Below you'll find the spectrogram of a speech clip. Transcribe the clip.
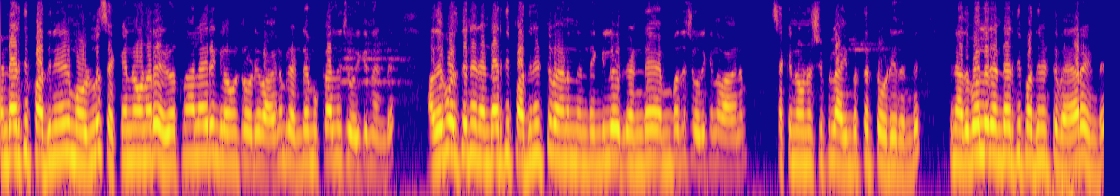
രണ്ടായിരത്തി പതിനേഴ് മോഡൽ സെക്കൻഡ് ഓണർ എഴുപത്തിനാലായിരം കിലോമീറ്റർ ഓടിയ വാഹനം രണ്ടേ മുക്കാലിന് ചോദിക്കുന്നുണ്ട്. അതേപോലെ തന്നെ രണ്ടായിരത്തി പതിനെട്ട് വേണമെന്നുണ്ടെങ്കിൽ രണ്ട് എൺപത് ചോദിക്കുന്ന വാഹനം സെക്കൻഡ് ഓണർഷിപ്പിൽ അമ്പത്തെട്ട് ഓടിയതുണ്ട്. പിന്നെ അതുപോലെ രണ്ടായിരത്തി പതിനെട്ട് വേറെ ഉണ്ട്.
